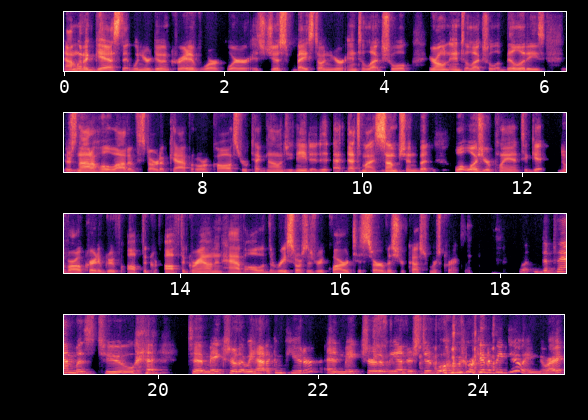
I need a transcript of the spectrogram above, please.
Now, I'm going to guess that when you're doing creative work where it's just based on your intellectual, your own intellectual abilities, there's mm-hmm. not a whole lot of startup capital or cost or technology needed. It, that's my assumption. But what was your plan to get Navarro Creative Group off the off the ground and have all of the resources required to service your customers correctly? Well, the plan was to to make sure that we had a computer and make sure that we understood what we were going to be doing right?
